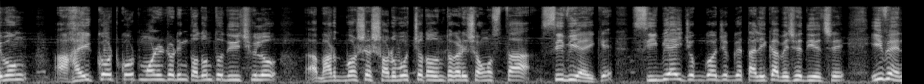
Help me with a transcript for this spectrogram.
এবং হাইকোর্ট কোর্ট মনিটরিং তদন্ত দিয়েছিল ভারতবর্ষের সর্বোচ্চ তদন্তকারী সংস্থা সিবিআইকে সিবিআই যোগ্য অযোগ্যের তালিকা বেছে দিয়েছে। ইভেন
